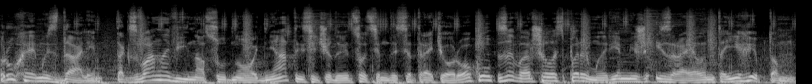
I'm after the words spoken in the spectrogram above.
Рухаємось далі. Так звана війна судного дня 1973 року завершилась перемир'ям між Ізраїлем та Єгиптом.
